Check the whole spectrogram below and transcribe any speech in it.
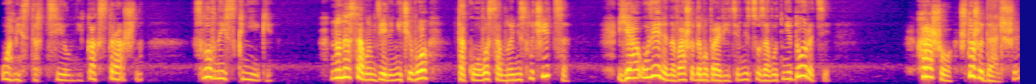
О, мистер Тилни, как страшно! Словно из книги. Но на самом деле ничего такого со мной не случится. Я уверена, вашу домоправительницу зовут не Дороти. Хорошо, что же дальше?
